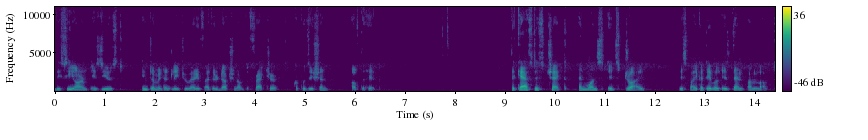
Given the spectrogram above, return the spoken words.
The C-arm is used intermittently to verify the reduction of the fracture or position of the hip. The cast is checked and once it's dried, the spica table is then unlocked.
